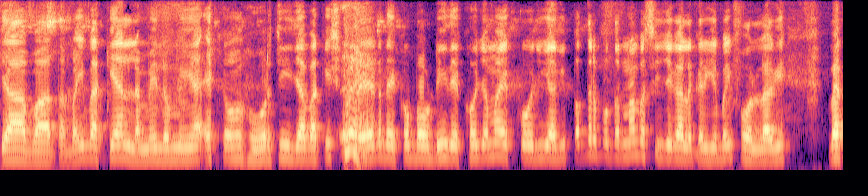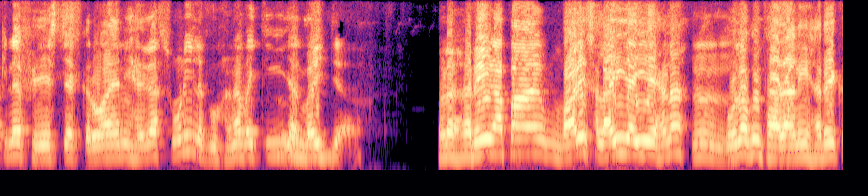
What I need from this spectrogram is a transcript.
ਕੀ ਬਾਤ ਆ ਬਾਈ ਬਾਕੀ ਆ ਲੰਮੀ ਲੰਮੀ ਆ ਇੱਕ ਹੋਰ ਚੀਜ਼ ਆ ਬਾਕੀ ਸਟ੍ਰੇਟ ਦੇਖੋ ਬਾਡੀ ਦੇਖੋ ਜਮਾ ਇੱਕੋ ਜੀ ਆ ਗਈ ਪੱਧਰ ਪੁੱਧਰ ਨਾ ਬੱਸੀ ਜੇ ਗੱਲ ਕਰੀਏ ਬਾਈ ਫੁੱਲ ਆ ਗਈ। ਬਾਕੀ ਲੈ ਫੇਸ ਚੈੱਕ ਕਰੋ ਐ ਨਹੀਂ ਹੈਗਾ ਸੋਹਣੀ ਲੱਗੂ ਹਨਾ ਬਾਈ ਚੀਜ਼ ਆ? ਬਈ ਹੁਣ ਹਰੇਕ ਆਪਾਂ ਬਾਹਲੀ ਸਲਾਈ ਜਾਈਏ ਹਨਾ ਉਹਦਾ ਕੋਈ ਫਾਇਦਾ ਨਹੀਂ ਹਰੇਕ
